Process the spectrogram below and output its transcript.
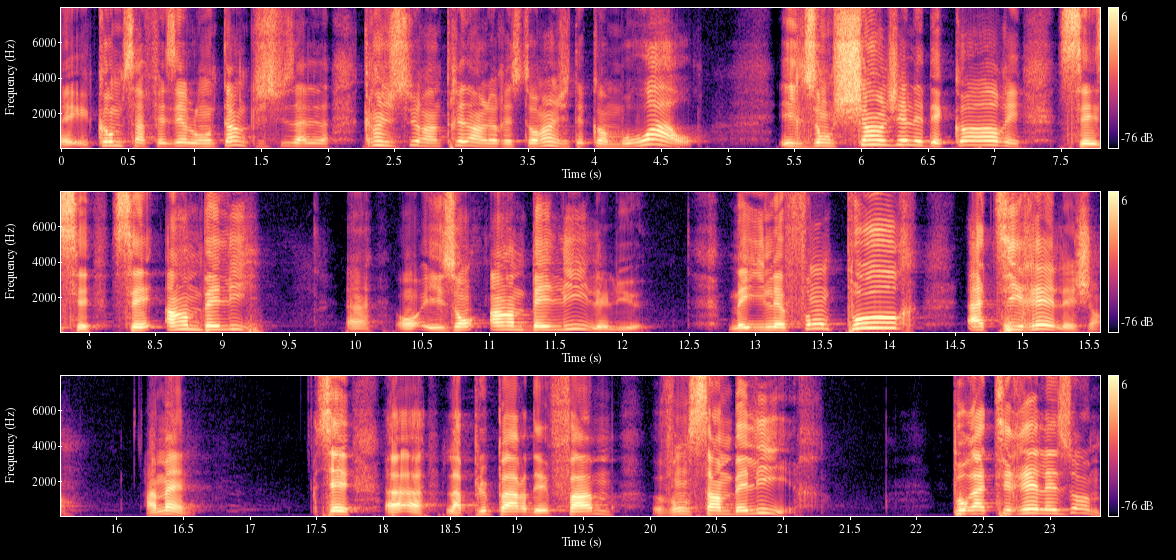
Et comme ça faisait longtemps que je suis allé là, quand je suis rentré dans le restaurant, j'étais comme, waouh, ils ont changé les décors et c'est embelli. Hein. Ils ont embelli les lieux. Mais ils le font pour attirer les gens. Amen c'est euh, euh, la plupart des femmes vont s'embellir pour attirer les hommes.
